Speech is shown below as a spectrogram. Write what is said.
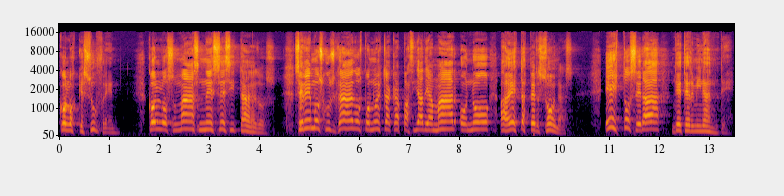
con los que sufren, con los más necesitados. Seremos juzgados por nuestra capacidad de amar o no a estas personas. Esto será determinante.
